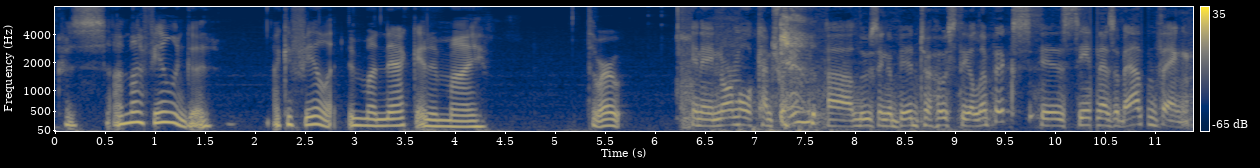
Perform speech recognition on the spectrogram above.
Cuz I'm not feeling good. I can feel it in my neck and in my throat. In a normal country, uh, losing a bid to host the Olympics is seen as a bad thing.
